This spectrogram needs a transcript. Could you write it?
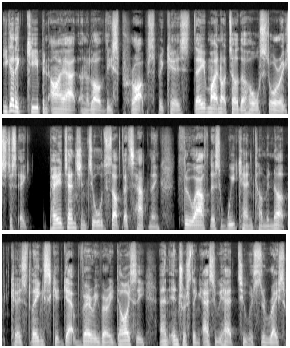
you got to keep an eye out on a lot of these props because they might not tell the whole story. It's just pay attention to all the stuff that's happening throughout this weekend coming up because things could get very, very dicey and interesting as we head towards the race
